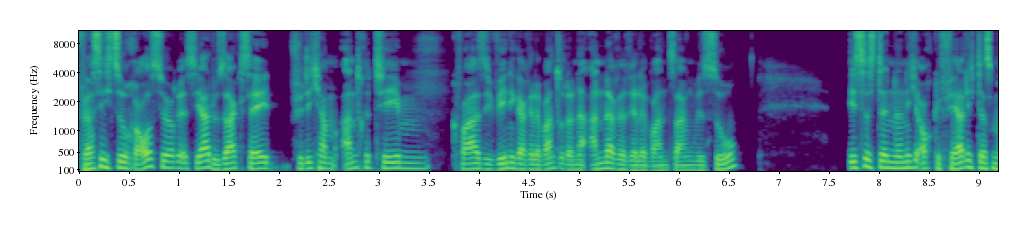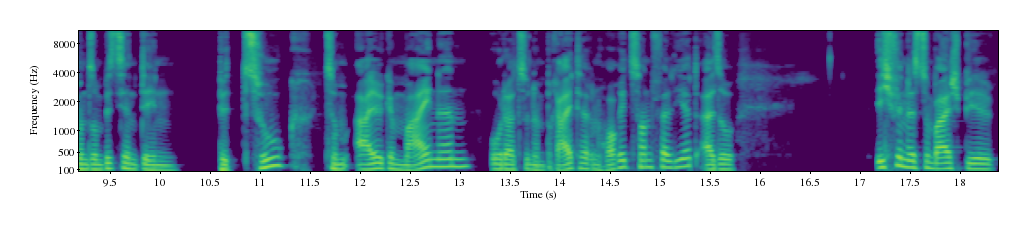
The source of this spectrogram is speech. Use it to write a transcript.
Was ich so raushöre, ist ja, du sagst, hey, für dich haben andere Themen quasi weniger Relevanz oder eine andere Relevanz, sagen wir es so. Ist es denn dann nicht auch gefährlich, dass man so ein bisschen den Bezug zum Allgemeinen oder zu einem breiteren Horizont verliert? Also ich finde es zum Beispiel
